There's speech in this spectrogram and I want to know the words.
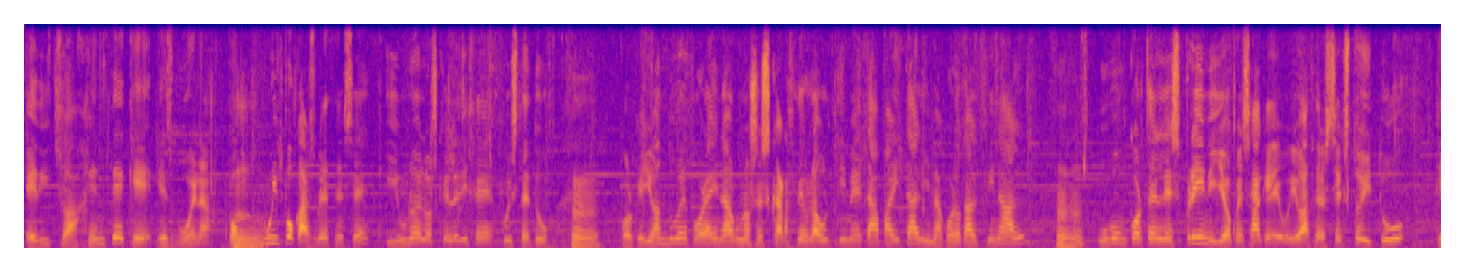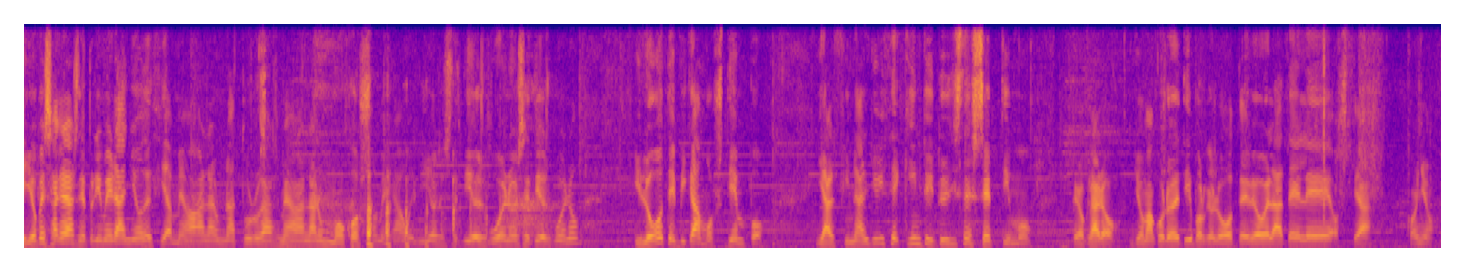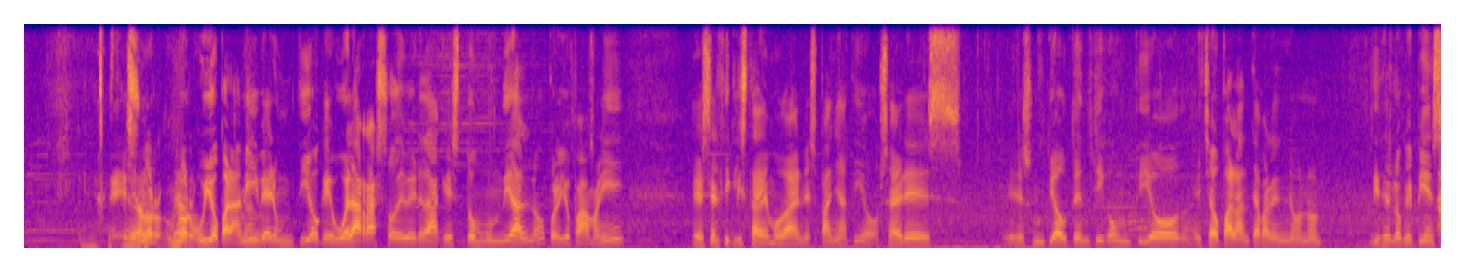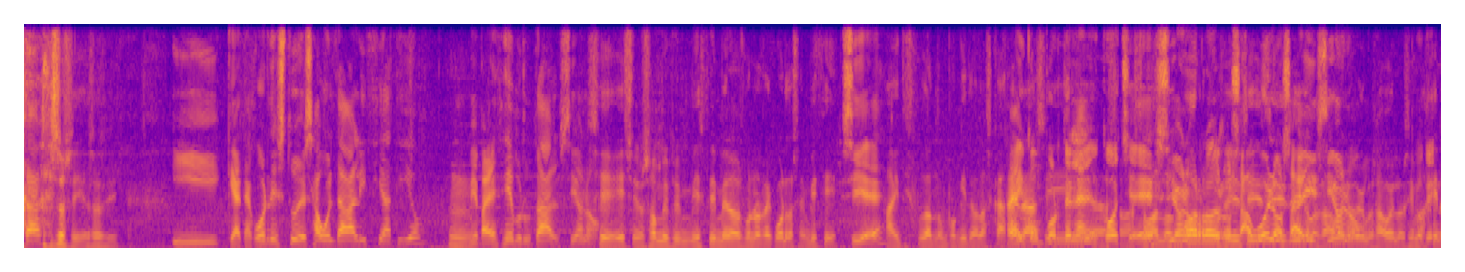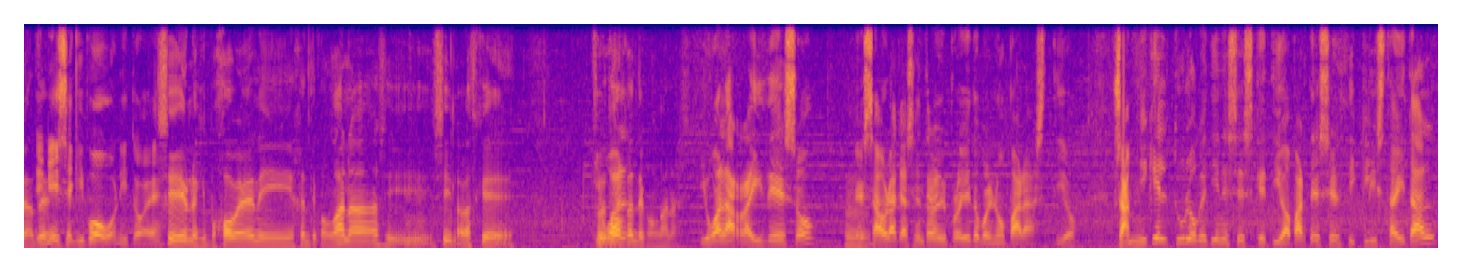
he dicho a gente que es buena. Po- Mm. Muy pocas veces, ¿eh? Y uno de los que le dije fuiste tú. Mm, Porque yo anduve por ahí en algunos escarceos la última etapa y tal, y me acuerdo que al final ujú. hubo un corte en el sprint y yo pensaba que iba a hacer sexto y tú, que yo pensaba que eras de primer año, decía, me va a ganar una turgas, me va a ganar un mocoso, me cago en Dios, ese tío es bueno, ese tío es bueno. Y luego te picamos tiempo. Y al final yo hice quinto y tú hiciste séptimo. Pero claro, yo me acuerdo de ti porque luego te veo en la tele, hostia, coño, es un, or- un Míralo, orgullo para mí ver un tío que vuela raso de verdad, que es top mundial, ¿no? Pero yo para mí eres el ciclista de moda en España, tío. O sea, eres, eres un tío auténtico, un tío echado para adelante, aparte no, no dices lo que piensas Eso sí, eso sí. Y que te acuerdes tú de esa vuelta a Galicia, tío, Mm. me parece brutal, ¿sí o no? Sí, sí, son mis, mis primeros buenos recuerdos en bici. Sí, ¿eh? Ahí disfrutando un poquito las Ahí carreras. con Portela en el coche, ¿eh? ¿Sí o no? morros, Con los sí, sí, abuelos sí, ahí, con los ¿sí o no? Los abuelos, imagínate. Tenéis equipo bonito, ¿eh? Sí, un equipo joven y gente con ganas y sí, la verdad es que sobre Igual- todo gente con ganas. Igual a raíz de eso, Mm. es ahora que has entrado en el proyecto, porque no paras, tío. O sea, Miquel, tú lo que tienes es que, tío, aparte de ser ciclista y tal,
